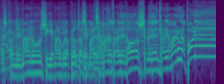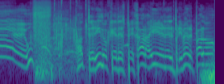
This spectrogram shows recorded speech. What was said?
La esconde Manu, sigue Manu con la pelota, se marcha Manu otra vez de dos, se mete dentro área Manu, la pone. Uf, ha tenido que despejar ahí en el primer palo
